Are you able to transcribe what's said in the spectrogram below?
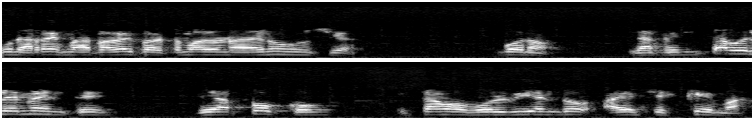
una resma de papel para tomar una denuncia. Bueno, lamentablemente, de a poco estamos volviendo a ese esquema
